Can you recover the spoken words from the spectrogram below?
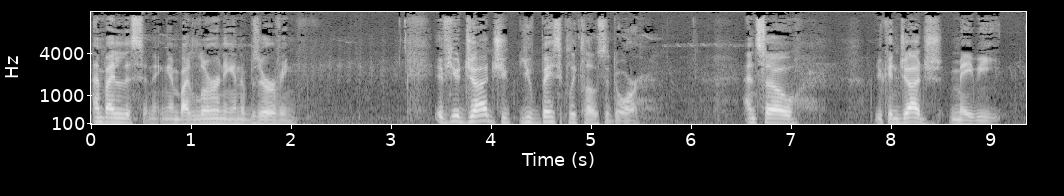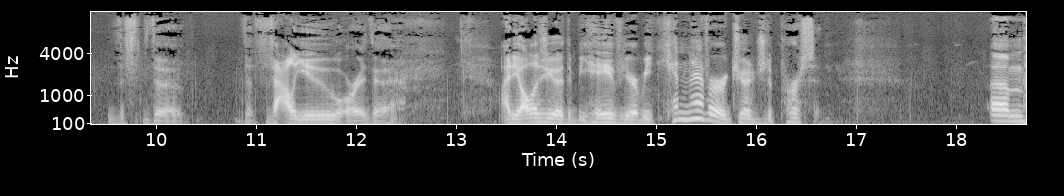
and by listening and by learning and observing. If you judge, you, you basically close the door. And so you can judge maybe the, the, the value or the ideology or the behavior, but you can never judge the person. Um,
